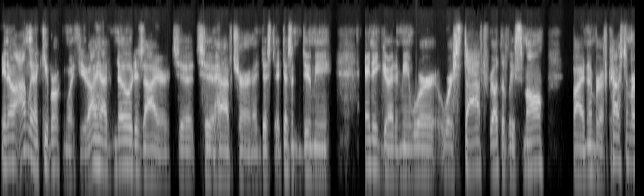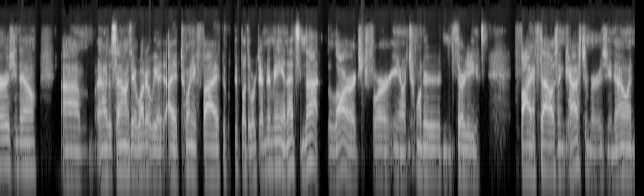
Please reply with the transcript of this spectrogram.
you know, I'm going to keep working with you. I have no desire to to have churn. It just it doesn't do me any good. I mean, we're we're staffed relatively small by a number of customers. You know, um, San Jose water, we had, I had 25 people that worked under me, and that's not large for you know 235,000 customers. You know, and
